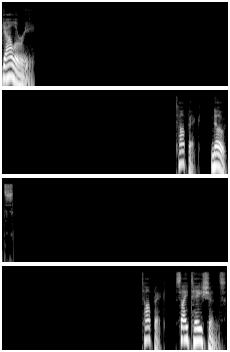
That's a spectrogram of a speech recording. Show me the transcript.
Gallery. Notes. Citations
